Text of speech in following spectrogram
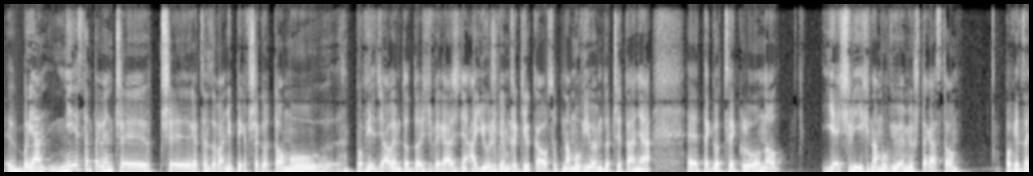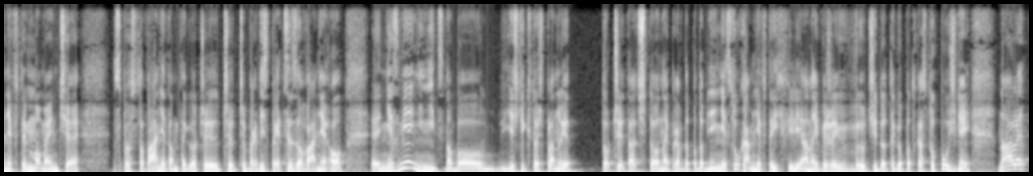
E, bo ja nie jestem pewien, czy przy recenzowaniu pierwszego tomu powiedziałem to dość wyraźnie, a już wiem, że kilka osób namówiłem do czytania tego cyklu. No, jeśli ich namówiłem już teraz, to powiedzenie w tym momencie, sprostowanie tamtego, czy, czy, czy bardziej sprecyzowanie o, nie zmieni nic, no bo jeśli ktoś planuje to czytać, to najprawdopodobniej nie słucha mnie w tej chwili, a najwyżej wróci do tego podcastu później. No ale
